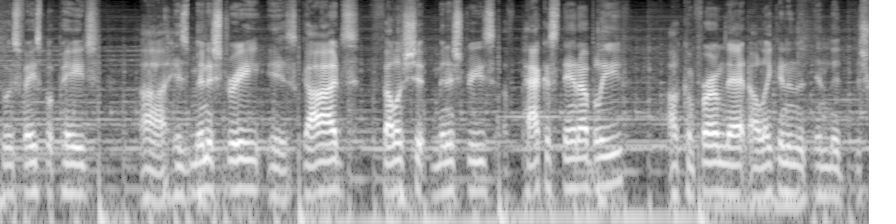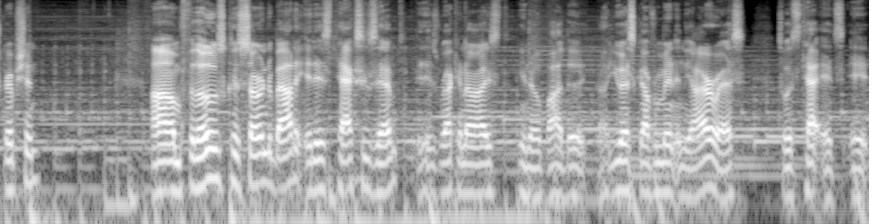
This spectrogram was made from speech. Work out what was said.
to his Facebook page. Uh, his ministry is God's Fellowship Ministries of Pakistan, I believe. I'll confirm that. I'll link it in the, in the description. Um, for those concerned about it, it is tax exempt. It is recognized, you know, by the uh, U.S. government and the IRS. So it's, ta- it's it,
